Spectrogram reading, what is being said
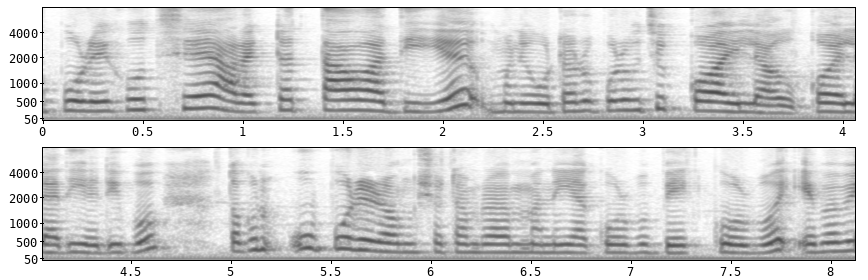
উপরে হচ্ছে আরেকটা তাওয়া দিয়ে মানে ওটার উপরে হচ্ছে কয়লাও কয়লা দিয়ে দিব। তখন উপরের অংশটা আমরা মানে ইয়া করব বেক করব। এভাবে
